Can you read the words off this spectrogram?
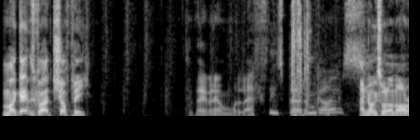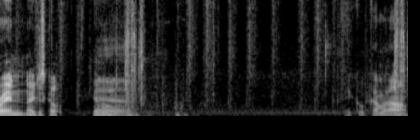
My game's quite choppy. Did they even have left these BRDM guys? I knocked one on Orion. No, he just got killed. Yeah. Vehicle coming up.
